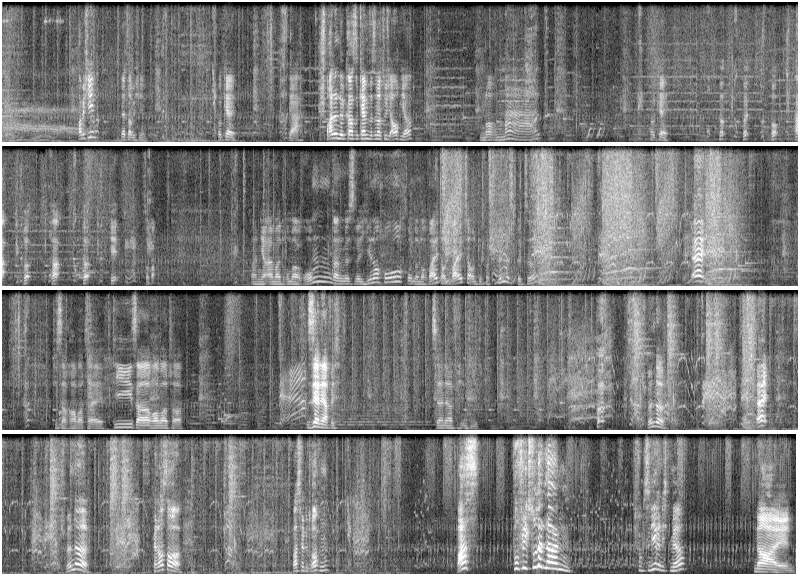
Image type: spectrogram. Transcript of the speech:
Habe ich ihn? Jetzt habe ich ihn. Okay. Ja. Spannende, krasse Kämpfe sind natürlich auch hier. Normal. Okay. Okay. Super. Dann hier einmal drumherum. Dann müssen wir hier noch hoch und dann noch weiter und weiter. Und du verschwindest bitte. Ey! Dieser Roboter, ey. Dieser Roboter. Sehr nervig. Sehr nervig indeed. Schwinde! Hey! Schwinde! Keine Ausdauer! Was für getroffen? Was? Wo fliegst du denn lang? Ich funktioniere nicht mehr. Nein.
